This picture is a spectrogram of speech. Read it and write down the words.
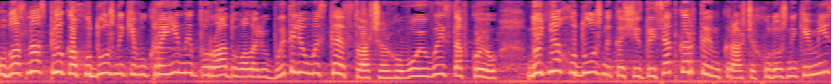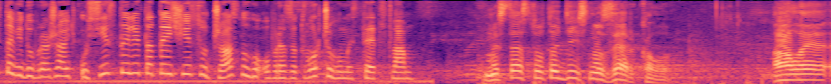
Обласна спілка художників України порадувала любителів мистецтва черговою виставкою. До Дня художника 60 картин кращих художників міста відображають усі стилі та течії сучасного образотворчого мистецтва. Мистецтво то дійсно зеркало, але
